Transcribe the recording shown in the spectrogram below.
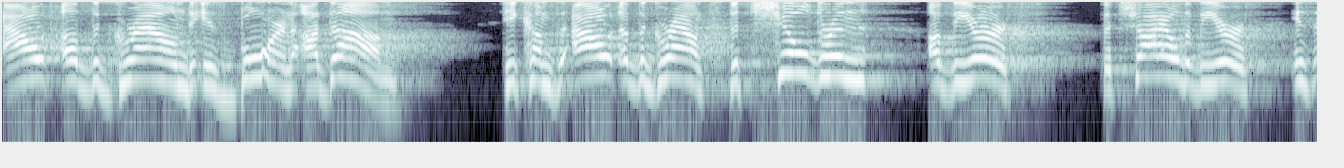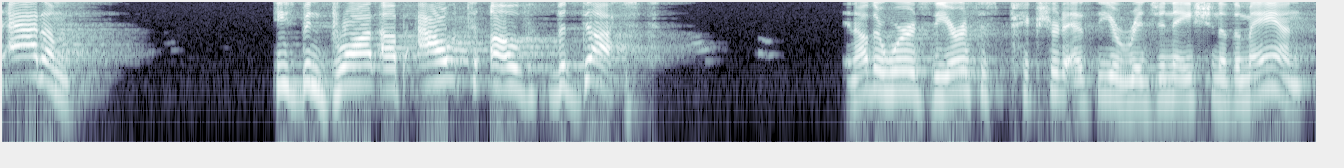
Out of the ground is born Adam. He comes out of the ground. The children of the earth, the child of the earth is Adam. He's been brought up out of the dust. In other words, the earth is pictured as the origination of the man.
